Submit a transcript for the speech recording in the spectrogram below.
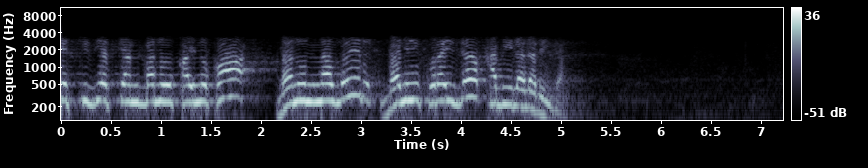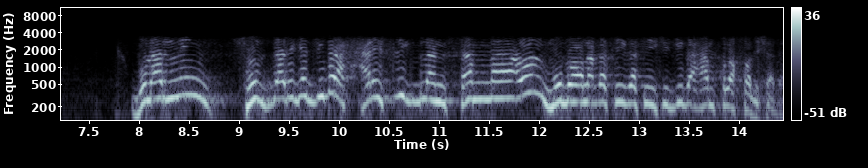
yetkazayotgan banu qaynuqo banu nazir bani qurayza qabilalari edi bularning so'zlariga juda harislik bilan sammaun mubolag'a siygasidagi juda ham quloq solishadi.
